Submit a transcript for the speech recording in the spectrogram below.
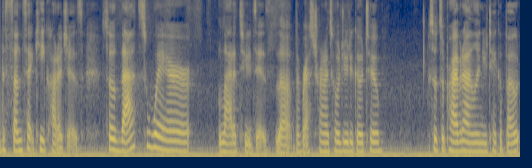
the Sunset Key Cottages. So, that's where Latitudes is, the, the restaurant I told you to go to. So, it's a private island. You take a boat.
